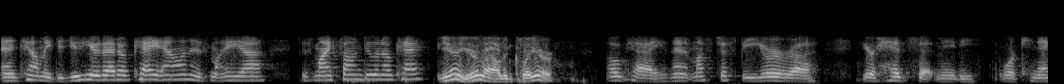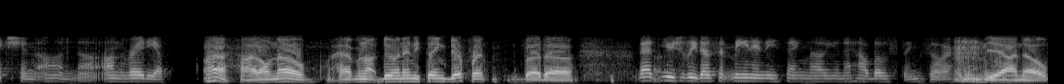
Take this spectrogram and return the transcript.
And tell me, did you hear that? Okay, Allen? Is my uh is my phone doing okay? Yeah, you're loud and clear. Okay, then it must just be your uh your headset maybe or connection on uh, on the radio. Uh, I don't know. I'm not doing anything different, but uh that usually doesn't mean anything though you know how those things are. Yeah i know.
